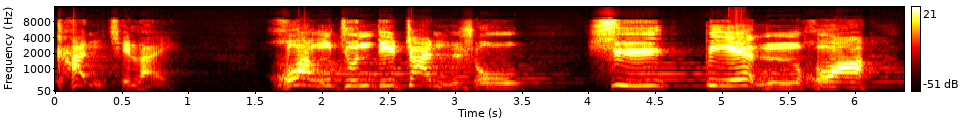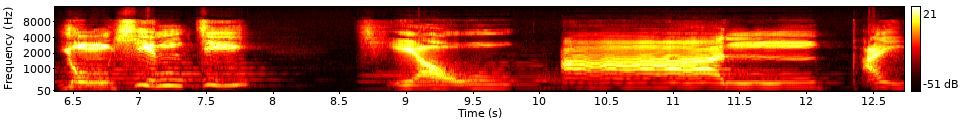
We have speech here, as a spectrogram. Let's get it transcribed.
看起来，皇军的战术需变化，用心机。巧安排，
